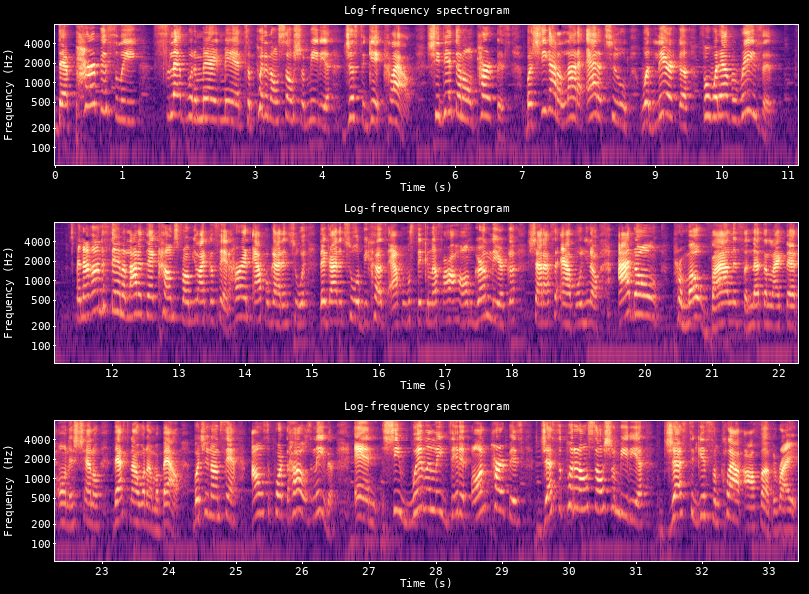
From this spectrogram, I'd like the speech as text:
that purposely slept with a married man to put it on social media just to get clout. She did that on purpose, but she got a lot of attitude with Lyrica for whatever reason. And I understand a lot of that comes from, like I said, her and Apple got into it. They got into it because Apple was sticking up for her homegirl Lyrica. Shout out to Apple. You know, I don't promote violence or nothing like that on this channel. That's not what I'm about. But you know what I'm saying? I don't support the hoes neither. And she willingly did it on purpose just to put it on social media, just to get some clout off of it, right?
